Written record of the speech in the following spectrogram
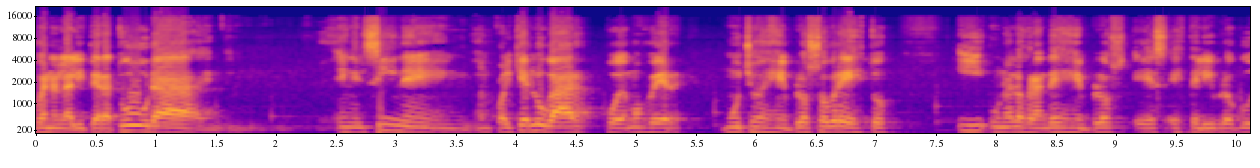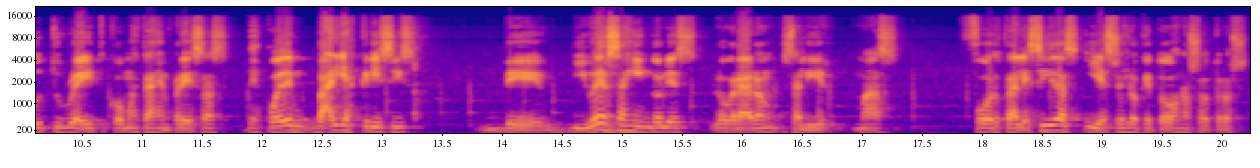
bueno, en la literatura, en, el cine, en, cualquier lugar podemos ver muchos ejemplos sobre esto y uno de los grandes ejemplos es este libro Good to Great, cómo estas empresas después de varias crisis de diversas índoles lograron salir más fortalecidas y eso es lo que todos nosotros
